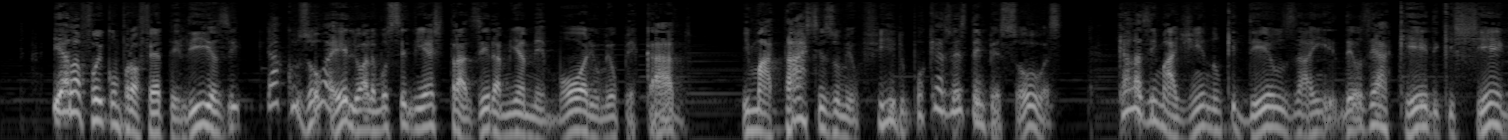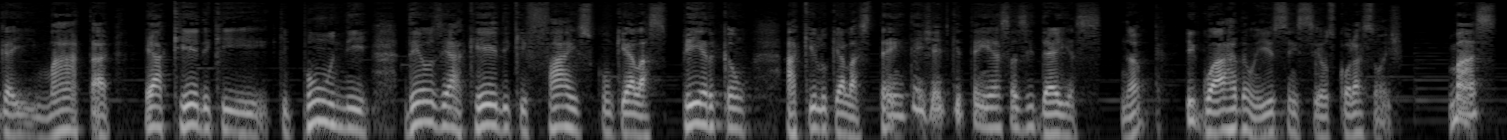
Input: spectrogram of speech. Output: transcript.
e ela foi com o profeta Elias e, acusou a ele olha você vieste trazer à minha memória o meu pecado e matastes o meu filho porque às vezes tem pessoas que elas imaginam que Deus Deus é aquele que chega e mata é aquele que, que pune, Deus é aquele que faz com que elas percam aquilo que elas têm. Tem gente que tem essas ideias, né? E guardam isso em seus corações. Mas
